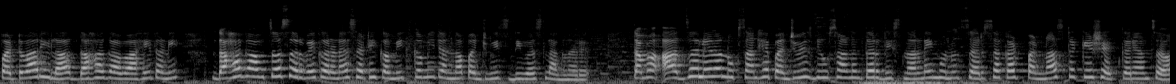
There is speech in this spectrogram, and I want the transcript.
पटवारीला दहा गावं आहेत आणि दहा गावचा सर्वे करण्यासाठी कमीत कमी त्यांना पंचवीस दिवस लागणार आहेत त्यामुळे आज झालेलं नुकसान हे पंचवीस दिवसानंतर दिसणार नाही म्हणून सरसकट पन्नास टक्के शेतकऱ्यांचं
